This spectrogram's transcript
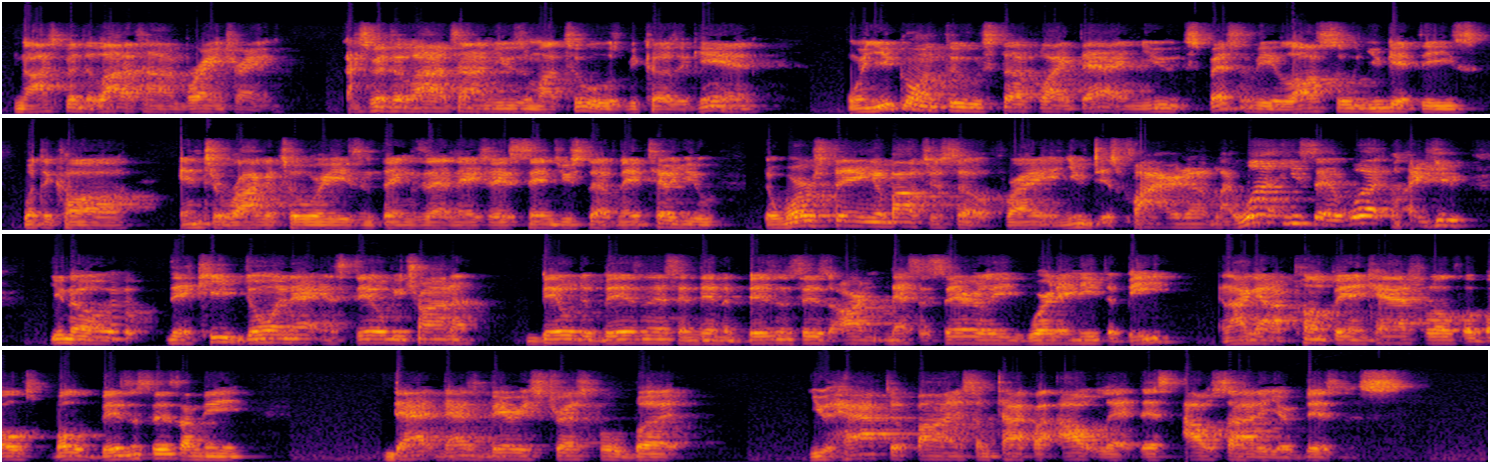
you know, I spent a lot of time brain training. I spent a lot of time using my tools because again, when you're going through stuff like that and you especially a lawsuit you get these what they call interrogatories and things of that nature. They send you stuff and they tell you the worst thing about yourself, right? And you just fired up like, what? He said what? Like you, you know, they keep doing that and still be trying to build a business and then the businesses aren't necessarily where they need to be. And I got to pump in cash flow for both both businesses. I mean, that that's very stressful, but you have to find some type of outlet that's outside of your business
